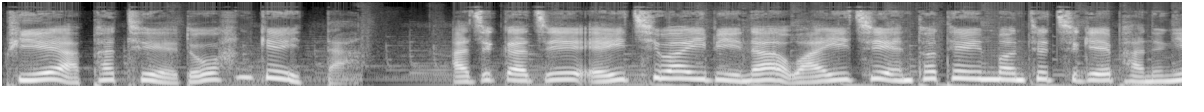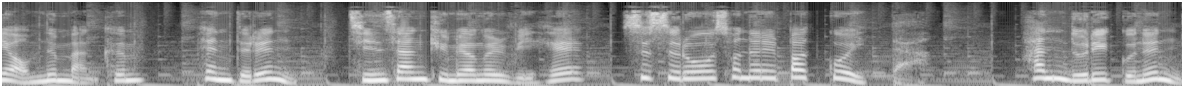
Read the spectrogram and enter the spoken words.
비의 아파트에도 함께 있다. 아직까지 HYB나 YG 엔터테인먼트 측의 반응이 없는 만큼 팬들은 진상 규명을 위해 스스로 손을 뻗고 있다. 한 누리꾼은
